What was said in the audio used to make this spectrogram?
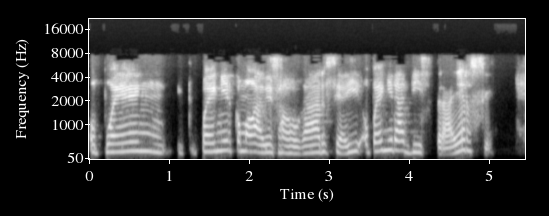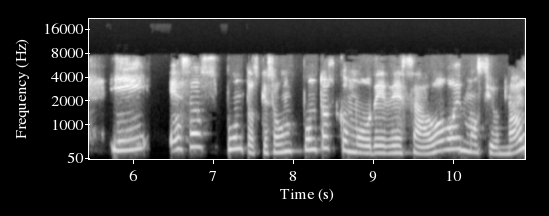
o pueden, pueden ir como a desahogarse ahí o pueden ir a distraerse. Y esos puntos que son puntos como de desahogo emocional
